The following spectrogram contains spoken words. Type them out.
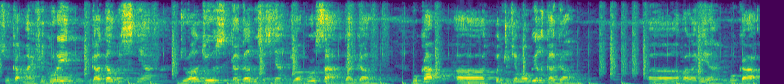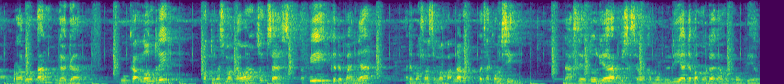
Suka main figurin gagal bisnisnya. Jual jus gagal bisnisnya. Jual pulsa gagal. Buka eh, pencucian mobil gagal. Eh, apalagi ya? Buka perabotan gagal. Buka laundry patungan sama kawan sukses. Tapi ke depannya ada masalah sama partner pecah kongsi. Nah setelah itu dia bisa sewakan mobil dia dapat modal kan mobil.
